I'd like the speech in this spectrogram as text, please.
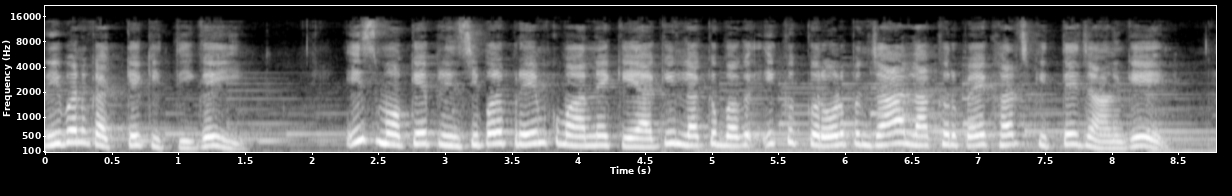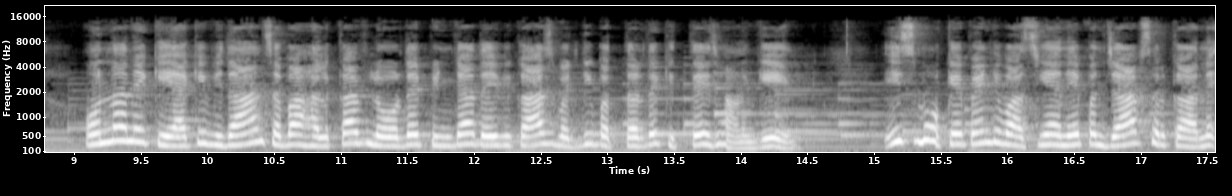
ਰੀਬਨ ਕੱਟ ਕੇ ਕੀਤੀ ਗਈ। ਇਸ ਮੌਕੇ ਪ੍ਰਿੰਸੀਪਲ ਪ੍ਰੇਮ ਕੁਮਾਰ ਨੇ ਕਿਹਾ ਕਿ ਲਗਭਗ 1 ਕਰੋੜ 50 ਲੱਖ ਰੁਪਏ ਖਰਚ ਕੀਤੇ ਜਾਣਗੇ। ਉਹਨਾਂ ਨੇ ਕਿਹਾ ਕਿ ਵਿਧਾਨ ਸਭਾ ਹਲਕਾ ਫਲੋਰ ਦੇ ਪਿੰਡਾਂ ਦੇ ਵਿਕਾਸ ਵੱਡੀ ਪੱਤਰ ਤੇ ਕੀਤੇ ਜਾਣਗੇ। ਇਸ ਮੌਕੇ ਪਿੰਡ ਵਾਸੀਆਂ ਨੇ ਪੰਜਾਬ ਸਰਕਾਰ ਨੇ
